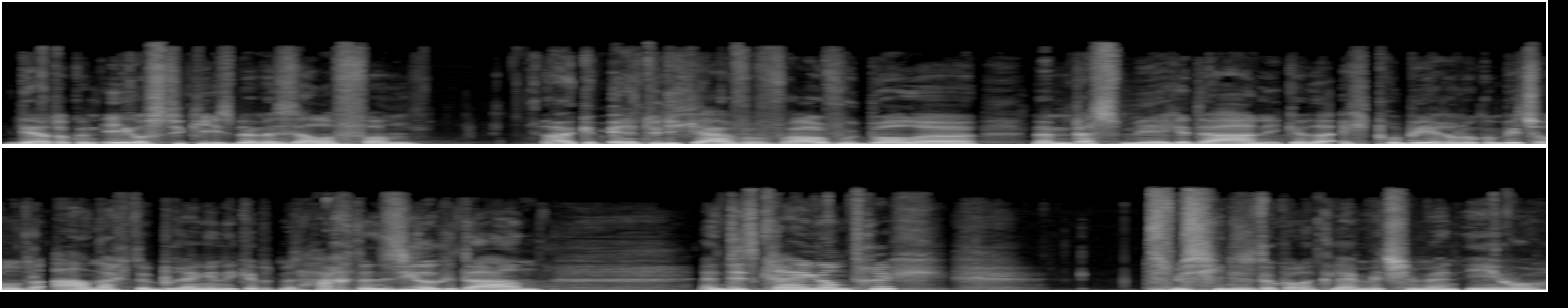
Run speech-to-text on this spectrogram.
ik denk dat het ook een ego-stukje is bij mezelf van... Ja, ik heb 21 jaar voor vrouwenvoetbal eh, mijn best meegedaan. Ik heb dat echt proberen ook een beetje onder de aandacht te brengen. Ik heb het met hart en ziel gedaan. En dit krijg ik dan terug. Dus misschien is het ook wel een klein beetje mijn ego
